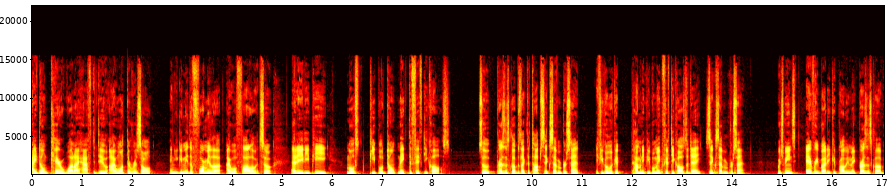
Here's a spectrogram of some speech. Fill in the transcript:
I don't care what I have to do. I want the result. And you give me the formula, I will follow it. So at ADP, most people don't make the 50 calls. So President's Club is like the top six, seven percent. If you go look at how many people make 50 calls a day, six, seven percent, which means everybody could probably make President's Club,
